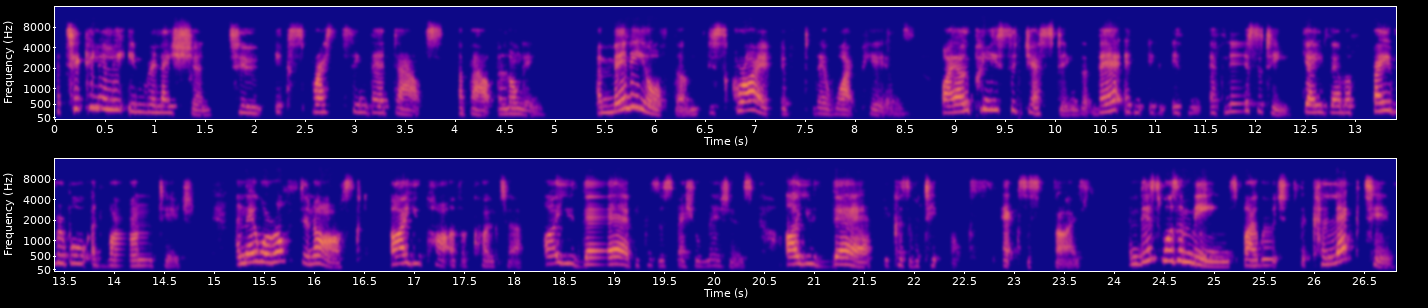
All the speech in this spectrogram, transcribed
particularly in relation to expressing their doubts about belonging. And many of them described their white peers by openly suggesting that their ethnicity gave them a favorable advantage. And they were often asked, are you part of a quota? Are you there because of special measures? Are you there because of a tick box exercise? And this was a means by which the collective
